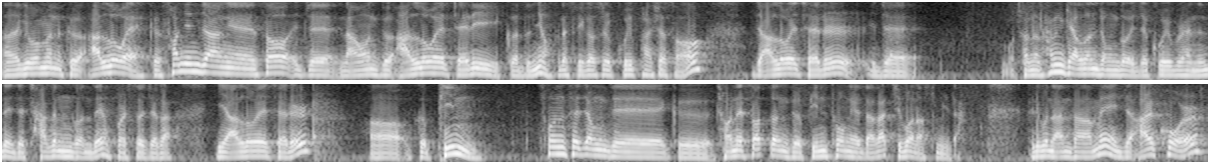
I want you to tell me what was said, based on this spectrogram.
아, 여기 보면 그 알로에, 그 선인장에서 이제 나온 그 알로에 젤이 있거든요. 그래서 이것을 구입하셔서 이제 알로에 젤을 이제 뭐 저는 한 갤런 정도 이제 구입을 했는데 이제 작은 건데요. 벌써 제가 이 알로에 젤을 어, 그 빈 손세정제 그 전에 썼던 그 빈통에다가 집어넣습니다. 그리고 난 다음에 이제 알코올,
